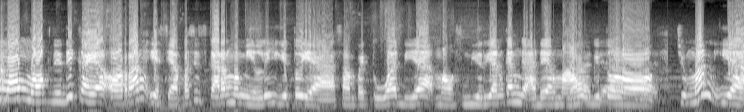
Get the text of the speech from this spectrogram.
momok. Jadi kayak orang ya siapa sih sekarang memilih gitu ya sampai tua dia mau sendirian kan nggak ada yang mau Nggak gitu ada. loh. Cuman ya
